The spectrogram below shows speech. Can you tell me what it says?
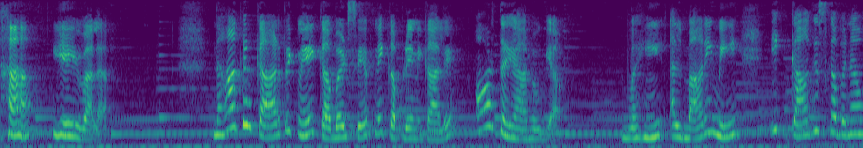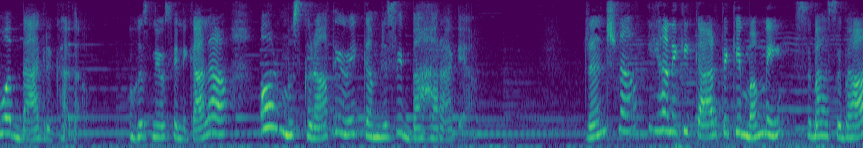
हाँ यही वाला। नहाकर कार्तिक ने कबर्ड से अपने कपड़े निकाले और तैयार हो गया। वहीं अलमारी में एक कागज़ का बना हुआ बैग रखा था। उसने उसे निकाला और मुस्कुराते हुए कमरे से बाहर आ गया। रंजना यानी कि कार्तिक की मम्मी सुबह सुबह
